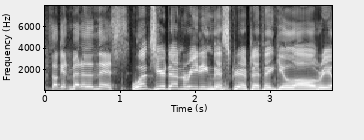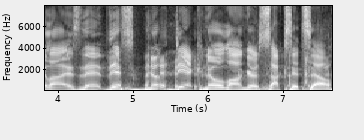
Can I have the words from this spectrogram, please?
It's not getting better than this. Once you're done reading this script, I think you'll all realize that this no- dick no longer sucks itself.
